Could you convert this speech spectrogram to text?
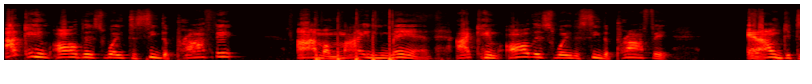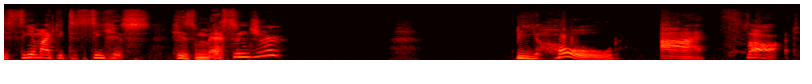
I came all this way to see the prophet. I'm a mighty man. I came all this way to see the prophet, and I don't get to see him. I get to see his his messenger. Behold, I thought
